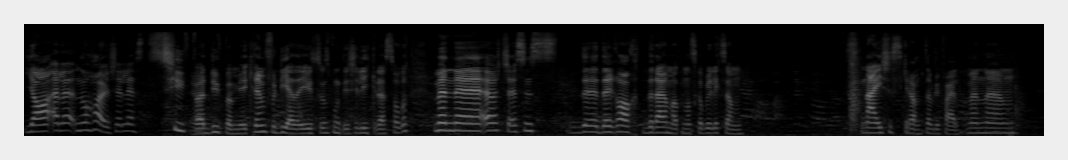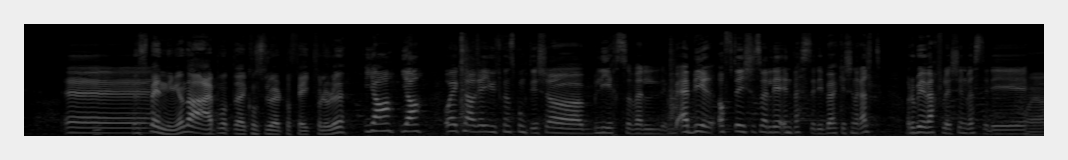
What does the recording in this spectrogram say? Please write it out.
Ja, eller nå har jeg ikke lest superduper mye krim fordi jeg i utgangspunktet ikke liker det så godt. Men jeg vet ikke, jeg syns det, det er rart det der med at man skal bli liksom Nei, ikke skremt, det blir feil. Men eh, uh, Men spenningen da er på en måte konstruert og fake, føler du? Ja, ja. Og jeg klarer i utgangspunktet ikke å bli så veldig Jeg blir ofte ikke så veldig invested i bøker generelt. Og det blir i hvert fall ikke invested i ja.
